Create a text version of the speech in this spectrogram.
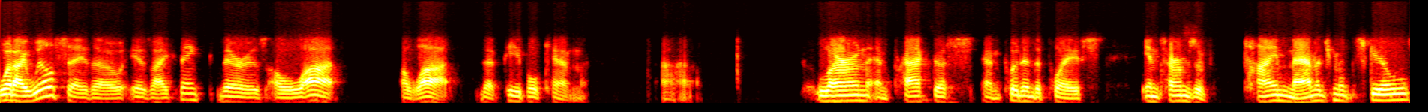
what i will say though is i think there is a lot a lot that people can uh, learn and practice and put into place in terms of time management skills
